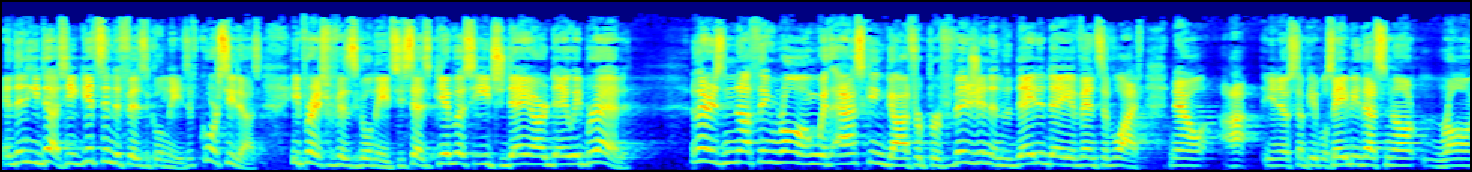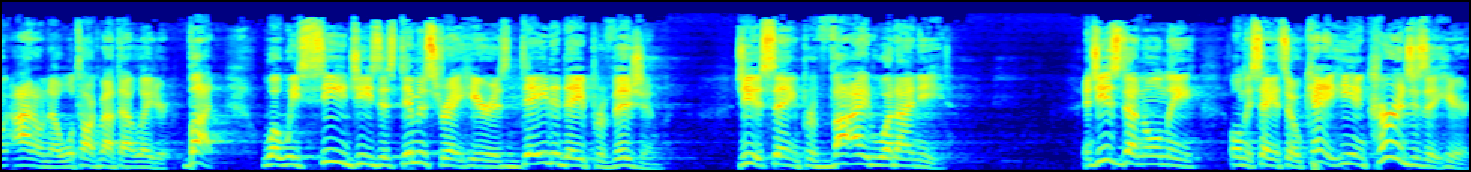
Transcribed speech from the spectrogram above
And then he does. He gets into physical needs. Of course he does. He prays for physical needs. He says, Give us each day our daily bread. And there is nothing wrong with asking God for provision in the day to day events of life. Now, I, you know, some people say maybe that's not wrong. I don't know. We'll talk about that later. But what we see Jesus demonstrate here is day to day provision. Jesus saying, Provide what I need. And Jesus doesn't only, only say it's okay, he encourages it here.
